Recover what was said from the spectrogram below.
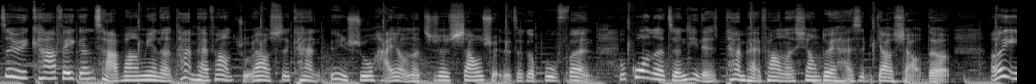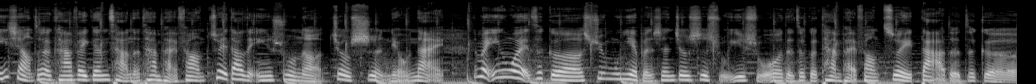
至于咖啡跟茶方面呢，碳排放主要是看运输，还有呢就是烧水的这个部分。不过呢，整体的碳排放呢相对还是比较少的。而影响这个咖啡跟茶的碳排放最大的因素呢，就是牛奶。那么因为这个畜牧业本身就是数一数二的这个碳排放最大的这个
